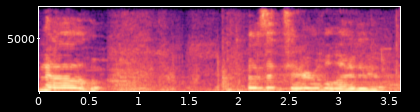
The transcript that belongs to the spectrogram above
No! That was a terrible idea.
